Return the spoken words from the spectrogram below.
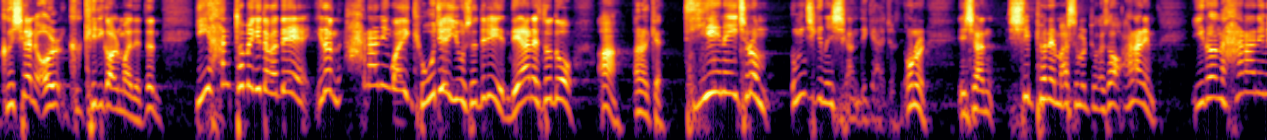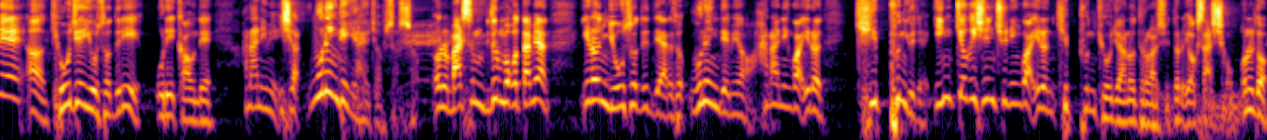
그 시간이 얼, 그 길이가 얼마가 됐든 이 한 텀의 기도 가운데 이런 하나님과의 교제 요소들이 내 안에서도 아 이렇게 DNA처럼 움직이는 시간 되게 하죠. 오늘 이 시간 시편의 말씀을 통해서 하나님 이런 하나님의 어, 교제 요소들이 우리 가운데 하나님이 이 시간 운행되게 하여 주옵소서. 오늘 말씀 믿음을 먹었다면 이런 요소들이 내 안에서 운행되며 하나님과 이런 깊은 교제, 인격이신 주님과 이런 깊은 교제 안으로 들어갈 수 있도록 역사하시고 오늘도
